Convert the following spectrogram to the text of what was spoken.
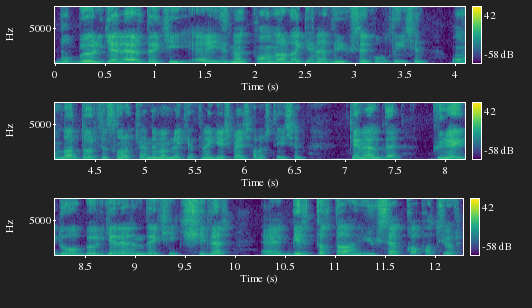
Bu bölgelerdeki e, hizmet puanları da genelde yüksek olduğu için onlar 4 yıl sonra kendi memleketine geçmeye çalıştığı için genelde Güneydoğu bölgelerindeki kişiler e, bir tık daha yüksek kapatıyor.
